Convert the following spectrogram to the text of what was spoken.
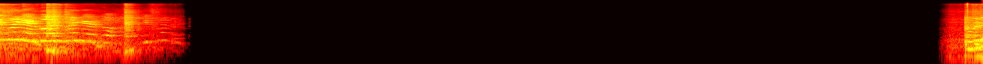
इसमें डेढ़ दो इसमें डेढ़ दो इसमें और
